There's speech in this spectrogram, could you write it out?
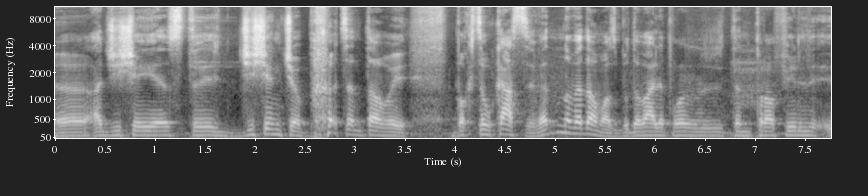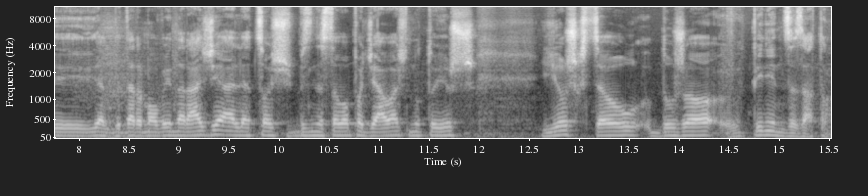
e, a dzisiaj jest e, 10%, bo chcą kasy. No wiadomo, zbudowali ten profil e, jakby darmowy na razie, ale coś biznesowo podziałać, no to już, już chcą dużo pieniędzy za to.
